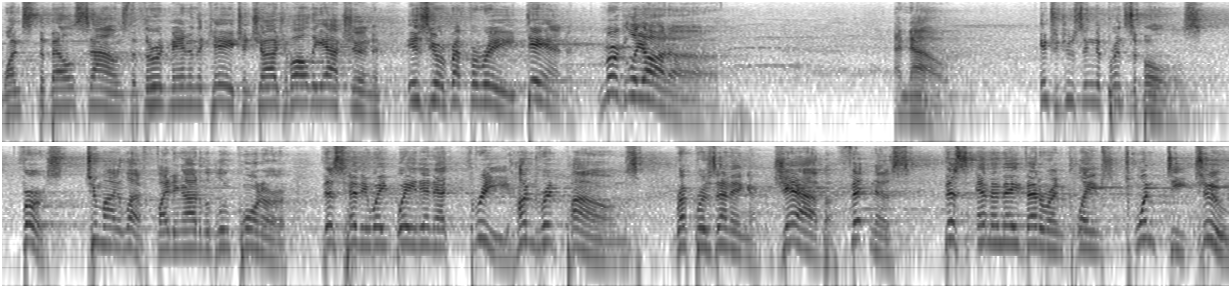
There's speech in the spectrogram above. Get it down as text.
Once the bell sounds, the third man in the cage in charge of all the action is your referee, Dan Miragliotta. And now, introducing the principals. First, to my left, fighting out of the blue corner, this heavyweight weighed in at 300 pounds, representing Jab Fitness. This MMA veteran claims 22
